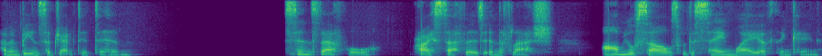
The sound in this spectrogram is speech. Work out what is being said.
having been subjected to him. Since therefore Christ suffered in the flesh, arm yourselves with the same way of thinking.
